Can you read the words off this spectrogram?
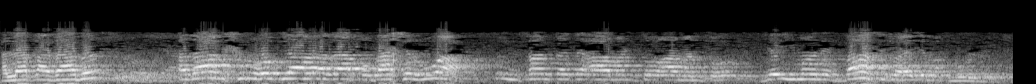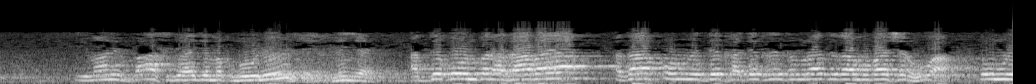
اللہ کا عذاب عذاب شروع ہو گیا اور عذاب مباشر ہوا۔ تو انسان کہتے آمن تو آمن تو۔ یہ ایمان باس جو ہے، یہ مقبول نہیں ہے۔ ایمان باس جو ہے، یہ مقبول نہیں ہے۔ اب دیکھو ان پر عذاب آیا، عذاب کو انہوں نے دیکھا، دیکھنے سے مراد عذاب مباشر ہوا، تو انہوں نے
